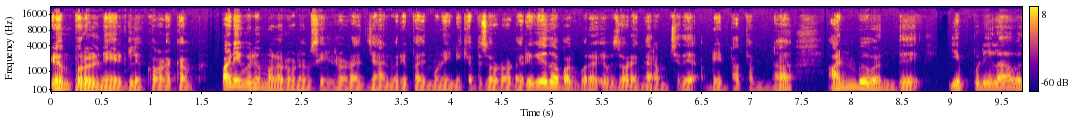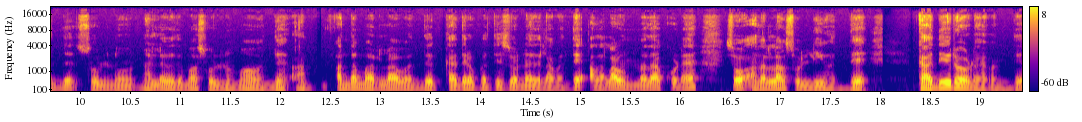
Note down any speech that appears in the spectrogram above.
இடம்பொருள் நேர்களுக்கு வணக்கம். பணிவிலும் மலர் உணவு சீரியலோட ஜான்வரி 13 இன்னைக்கு எபிசோடோட ரிவ்யூ தான் பார்க்க போகிறோம் எபிசோட் எங்கே ஆரம்பிச்சது அப்படின்னு பார்த்தோம்னா, அன்பு வந்து எப்படிலாம் வந்து சொல்லணும், நல்ல விதமாக சொல்லணுமோ வந்து அந் அந்த மாதிரிலாம் வந்து கதிரை பற்றி சொன்னதில் வந்து அதெல்லாம் உண்மைதான் கூட. ஸோ அதெல்லாம் சொல்லி வந்து கதிரோட வந்து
